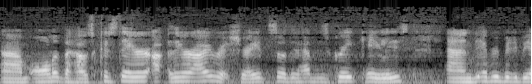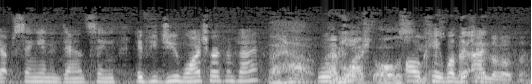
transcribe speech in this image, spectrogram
um, all at the house because they're uh, they're Irish, right? So they have these great Kayleys, and everybody be up singing and dancing. If you do you watch Orphan Black? I have. Well, I've okay. watched all the seasons. Okay, well, the, seen the whole thing.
